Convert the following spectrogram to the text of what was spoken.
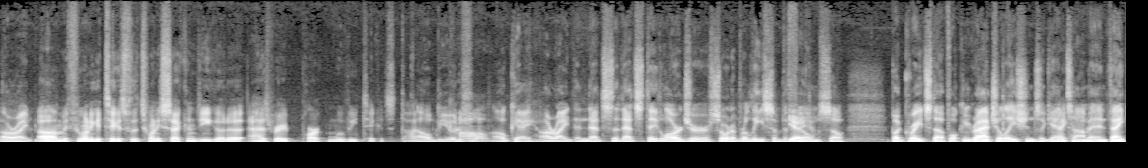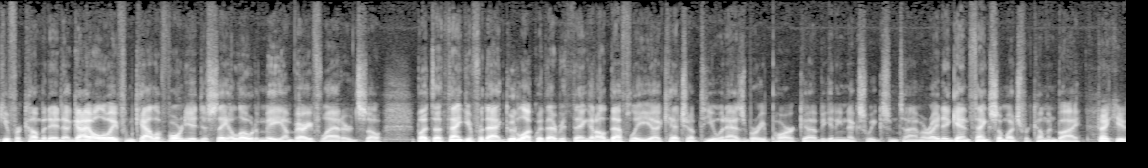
All right. Um, if you want to get tickets for the 22nd, you go to AsburyParkMovieTickets.com. Oh, beautiful. Okay, all right, and that's that's the larger sort of release of the Yeah, film. yeah. So, but great stuff. Well, congratulations again, Thank you. Tom, and thank you for coming in. A guy all the way from California to say hello to me. I'm very flattered. So, but uh, thank you for that. Good luck with everything, and I'll definitely uh, catch up to you in Asbury Park uh, beginning next week sometime. All right. Again, thanks so much for coming by. Thank you.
